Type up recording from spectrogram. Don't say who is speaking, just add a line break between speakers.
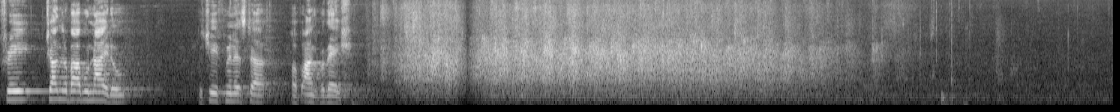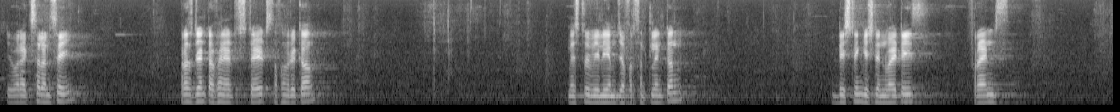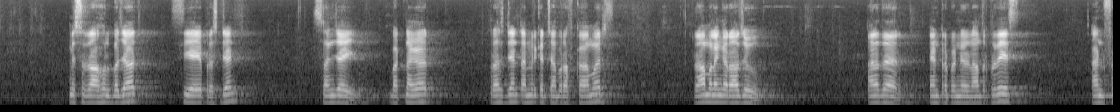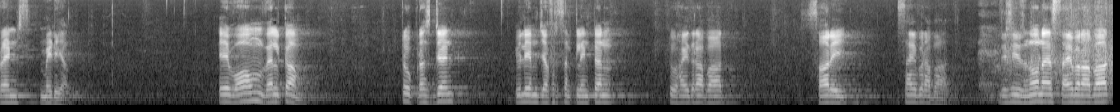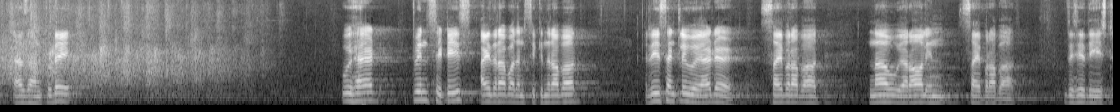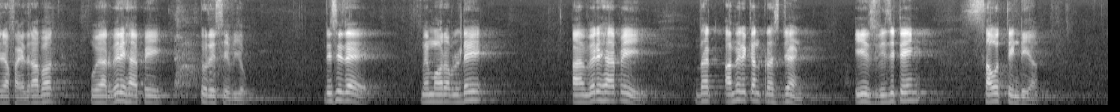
Sri Chandrababu Naidu, the Chief Minister of Andhra Pradesh.
Your Excellency, President of the United States of America, Mr. William Jefferson Clinton, distinguished invitees, friends, Mr. Rahul Bajaj, CII President, Sanjay Bhatnagar, President, American Chamber of Commerce, Ramalinga Raju, another entrepreneur in Andhra Pradesh, and friends, media. A warm welcome to President William Jefferson Clinton to Hyderabad, sorry, Cyberabad. This is known as Cyberabad as on today. We had twin cities, Hyderabad and Secunderabad. Recently, we added Cyberabad. Now we are all in Cyberabad. This is the history of Hyderabad. We are very happy to receive you. This is a memorable day. I am very happy that American president is visiting South India.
